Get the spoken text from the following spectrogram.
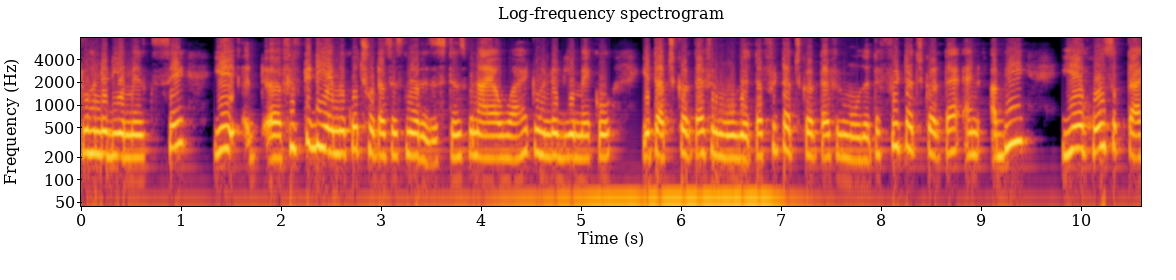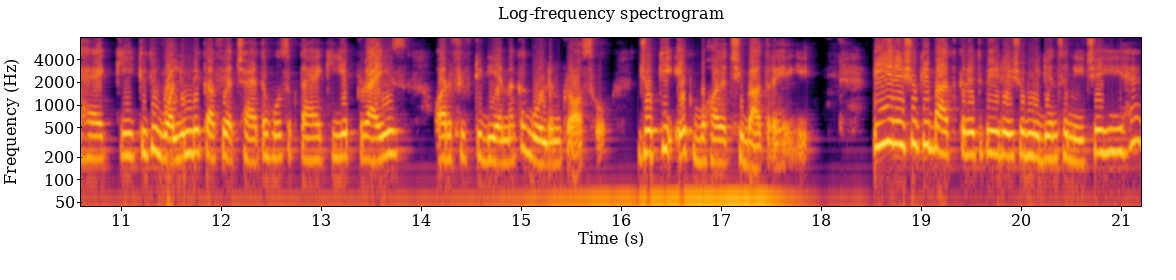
टू हंड्रेड डीएमए से ये फिफ्टी डीएमए को छोटा सा इसने रेजिस्टेंस बनाया हुआ है। टू हंड्रेड डीएमए को ये टच करता है फिर मूव देता है फिर टच करता है फिर मूव देता है फिर टच करता है एंड अभी ये हो सकता है कि क्योंकि वॉल्यूम भी काफ़ी अच्छा है तो हो सकता है कि ये प्राइस और फिफ्टी डीएमए का गोल्डन क्रॉस हो जो कि एक बहुत अच्छी बात रहेगी। पी रेशो की बात करें तो पी रेशो मीडियम से नीचे ही है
